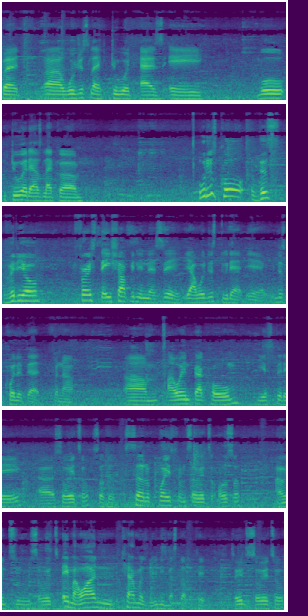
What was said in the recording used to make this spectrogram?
but uh we'll just like do it as a we'll do it as like a we'll just call this video first day shopping in SA. Yeah, we'll just do that. Yeah, we'll just call it that for now. Um, I went back home yesterday, uh, Soweto. So the sort of boys from Soweto also. I went to Soweto. Hey, my one camera's really messed up. Okay, so I went to Soweto.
